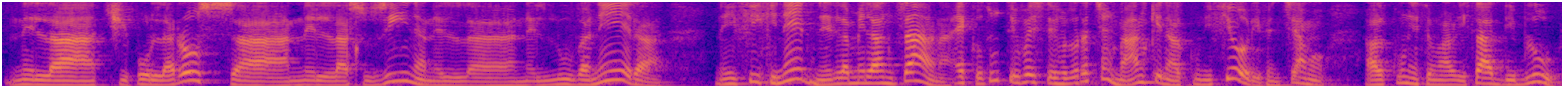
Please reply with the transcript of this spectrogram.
nella cipolla rossa, nella susina, nel, nell'uva nera, nei fichi neri, nella melanzana, ecco tutte queste colorazioni, ma anche in alcuni fiori, pensiamo a alcune tonalità di blu,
